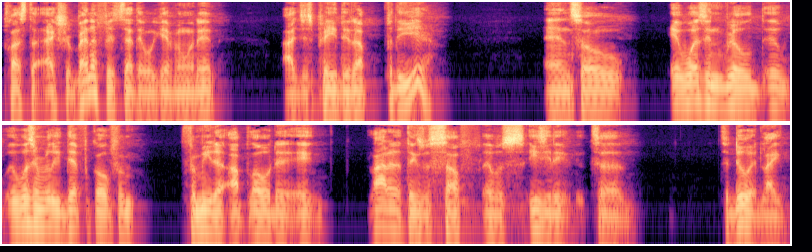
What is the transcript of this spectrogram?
plus the extra benefits that they were giving with it, I just paid it up for the year. And so it wasn't real, it, it wasn't really difficult for, for me to upload it. it. A lot of the things was self, it was easy to, to, to do it. Like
